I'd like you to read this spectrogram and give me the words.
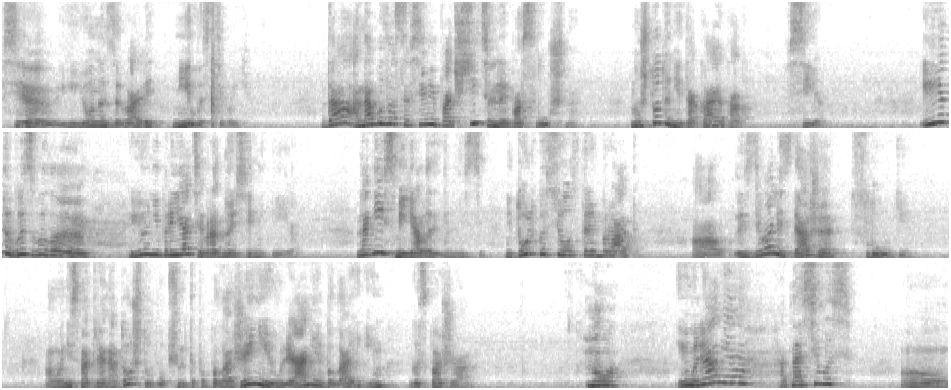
все ее называли милостивой. Да, она была со всеми почтительна и послушна, но что-то не такая, как все. И это вызвало ее неприятие в родной семье. Над ней смеялись не только сестры и брат, а издевались даже слуги. А, несмотря на то, что, в общем-то, по положению Юлиане была им госпожа. Но Юлиане относилась э,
